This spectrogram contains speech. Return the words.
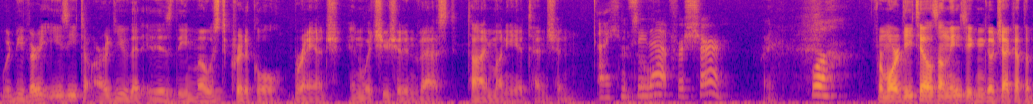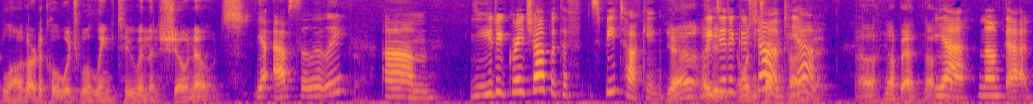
would be very easy to argue that it is the most critical branch in which you should invest time, money, attention. I can see so that for sure. Right. Well, For more details on these, you can go check out the blog article, which we'll link to in the show notes. yeah, absolutely. Um, you did a great job with the f- speed talking. Yeah, I We did didn't- a I good job, yeah. uh, not bad. Not bad. Yeah, not bad.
